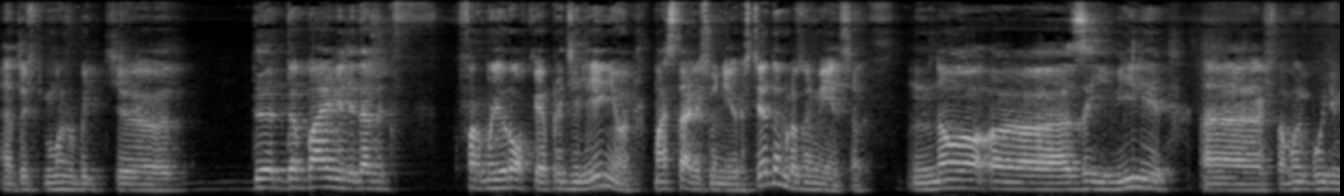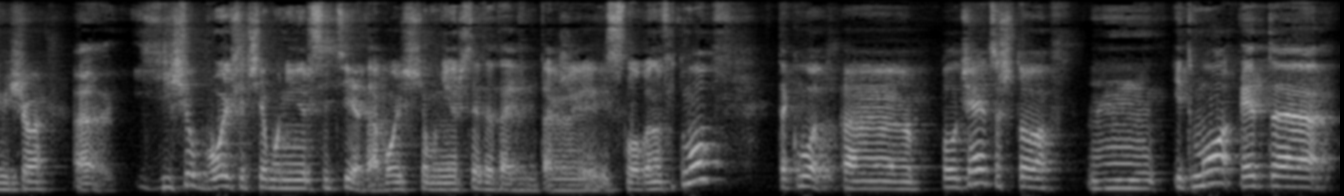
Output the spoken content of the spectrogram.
э, то есть, может быть, э, добавили даже к формулировке и определению, мы остались университетом, разумеется, но э, заявили, э, что мы будем еще, э, еще больше, чем университет, а больше, чем университет, это один также из слоганов ИТМО. Так вот, э, получается, что ИТМО – это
